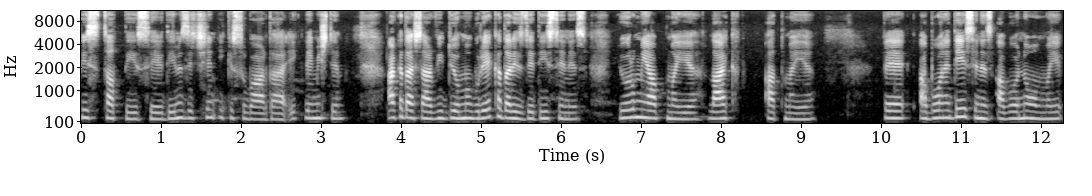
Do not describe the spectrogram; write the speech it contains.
biz tatlıyı sevdiğimiz için 2 su bardağı eklemiştim. Arkadaşlar videomu buraya kadar izlediyseniz yorum yapmayı, like atmayı ve abone değilseniz abone olmayı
